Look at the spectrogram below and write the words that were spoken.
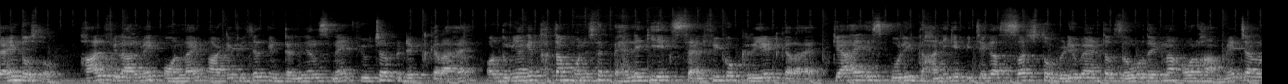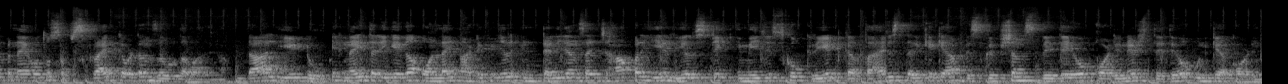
जय हिंद दोस्तों। हाल फ़िलहाल में एक ऑनलाइन आर्टिफिशियल इंटेलिजेंस ने फ्यूचर प्रिडिक्ट करा है और दुनिया के खत्म होने से पहले की एक सेल्फी को क्रिएट करा है। क्या है इस पूरी कहानी के पीछे का सच? तो वीडियो एंड तक ज़रूर देखना और हाँ मेरे चैनल पर नए हो तो सब्सक्राइब का बटन ज़रूर दबा देना। डाल ए टू एक नई तरीके का ऑनलाइन आर्टिफिशियल इंटेलिजेंस है जहाँ पर ये रियलिस्टिक इमेजेस को क्रिएट करता है। जिस तरीके के आप डिस्क्रिप्शन देते हो कोऑर्डिनेट्स देते हो, उनके अकॉर्डिंग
